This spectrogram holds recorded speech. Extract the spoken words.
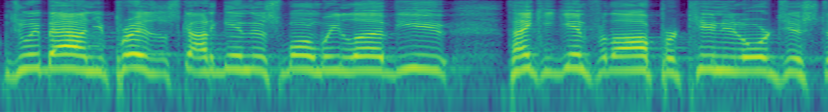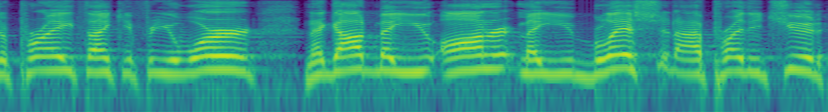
as we bow in your presence, God, again this morning, we love you. Thank you again for the opportunity, Lord, just to pray. Thank you for your word. Now, God, may you honor it. May you bless it. I pray that you'd,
